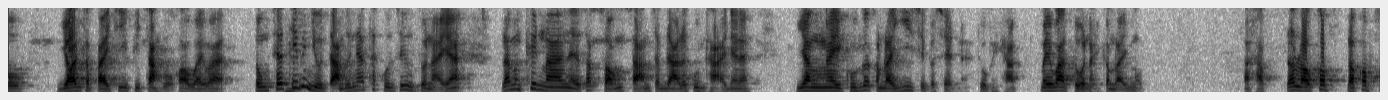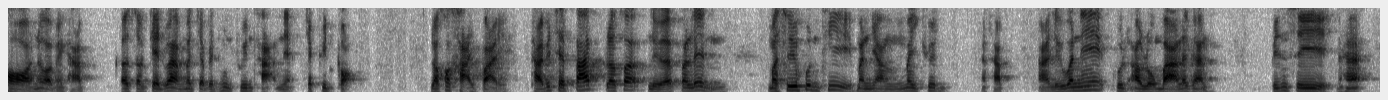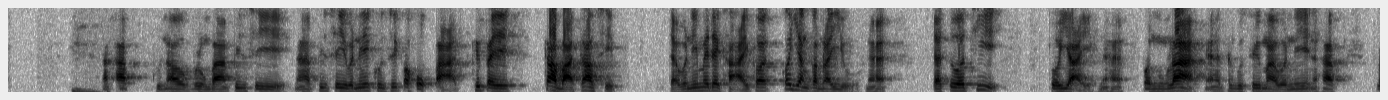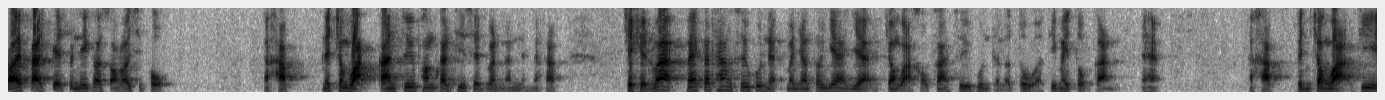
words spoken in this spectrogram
ย้อนกลับไปที่พี่ตั้งหัวข้อไว้ว่า ตรงเซ็ตที่มันอยู่ต่ำตรงนี้ถ้าคุณซื้อตัวไหนอะแล้วมันขึ้นมาเนี่ยสักสองสามสัปดาห์แล้วคุณขายเนี่ยนะยังไงคุณก็กำไรยี่สิบเปอร์เซ็นต์นะถูกไหมครับ ไม่ว่าตัวไหนกำไรหมดนะครับ แล้วเราก็เราก็พอนึกออกไหมครับ เราสังเกตว่ามันจะเป็นหุ้นพื้นฐานเนี่ยจะขึ้นเกาะเราก็ขายไป ขายไปเสร็จปั๊บเราก็เหลือมาเล่นมาซื้อหุ้นที่มันยังไม่ขึ้นนะครับ อ่าหรือวันนี้คุณเอาโรงพยาบาลแล้วกันปินซีนะฮะนะครับ คุณเอาโรงพยาบาลปินซีนะปินซีวันนี้คุณซื้อก็หกบาทขึ้นไปเก้าบาทเก้าสิบแต่วันนี้ไม่ได้ขายก็ก็ยังกำไรอยู่นะฮะแต่ตัวที่ตัวใหญ่นะฮะบนมุงลากนะถ้าคุณซื้อมาวันนี้นะครับร้อยแปดเจ็ดวันนี้ก็สองร้อยสิบหกนะครับ ในจังหวะการซื้อพร้อมกันที่เซ็ตวันนั้นนะครับ จะเห็นว่าแม้กระทั่งซื้อหุ้นเนี่ยมันยังต้องแยกแยะจังหวะของการซื้อหุ้นแต่ละตัวที่ไม่ตรงกันนะฮะ นะครับเป็นจังหวะที่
